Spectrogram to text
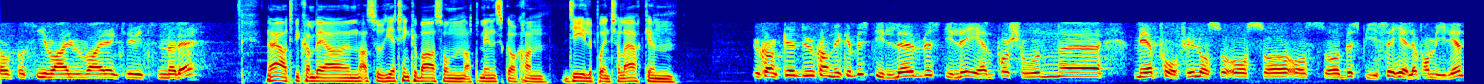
holdt på å si, hva er, hva er egentlig vitsen med det? Nei, at vi kan være, altså Jeg tenker bare sånn at mennesker kan dele på en tallerken. Du kan ikke, du kan ikke bestille, bestille en porsjon eh, med påfyll og så- og så og så bespise hele familien.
